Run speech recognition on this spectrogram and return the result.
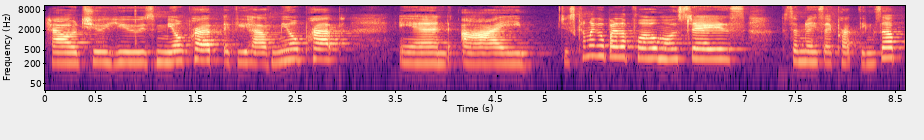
how to use meal prep if you have meal prep. And I just kind of go by the flow most days. Some days I prep things up.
